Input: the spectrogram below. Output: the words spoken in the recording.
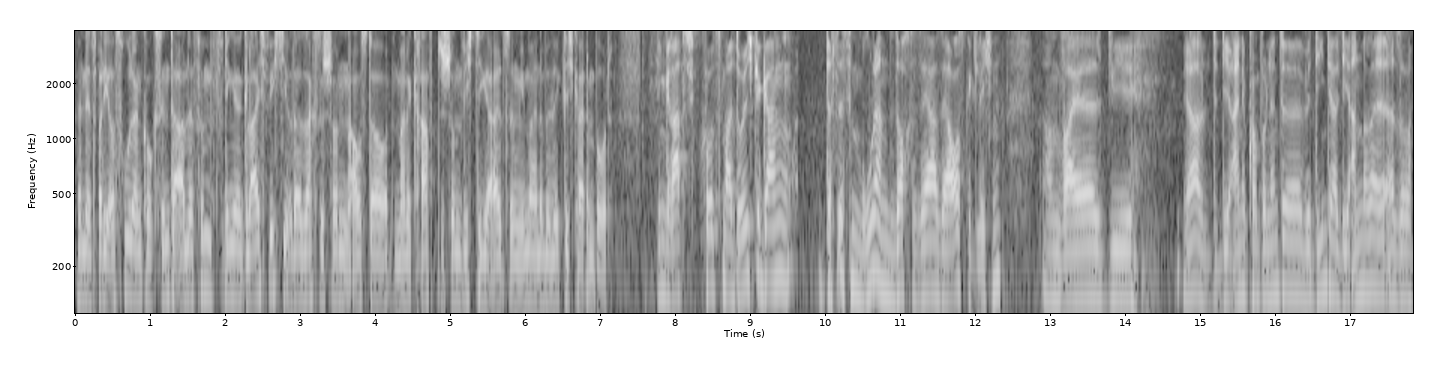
Wenn du jetzt bei dir aufs Rudern guckst, sind da alle fünf Dinge gleich wichtig oder sagst du schon, Ausdauer und meine Kraft ist schon wichtiger als irgendwie meine Beweglichkeit im Boot? Ich bin gerade kurz mal durchgegangen. Das ist im Rudern doch sehr, sehr ausgeglichen, ähm, weil die ja, die eine Komponente bedient halt die andere. Also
